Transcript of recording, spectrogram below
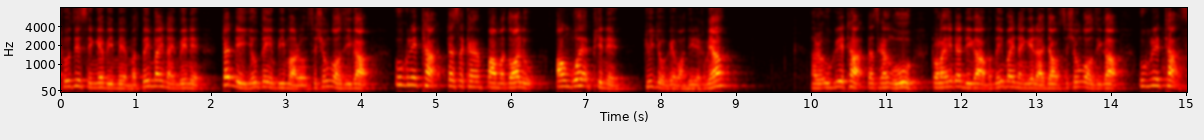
ထိုးစစ်ဆင်ခဲ့ပြီးမဲ့မသိမ့်ပိုက်နိုင်ဘဲနဲ့တပ်တွေရုပ်သိမ်းအပြီးမှာတော့ဆစ်ရှုံးကောင်စီကဥက္ကဋ္ဌတပ်စခန်းပါမသွားလို့အောင်ပွဲအဖြစ်နဲ့ကြွေးကြော်ခဲ့ပါသေးတယ်ခင်ဗျာ။ အဲ့တော့ဥက္ကဋ္ဌတပ်စခန်းကိုတော်လိုင်းရေးတပ်တွေကမသိမ့်ပိုက်နိုင်ခဲ့တာကြောင့်ဆစ်ရှုံးကောင်စီကဥက္ကဋ္ဌစ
